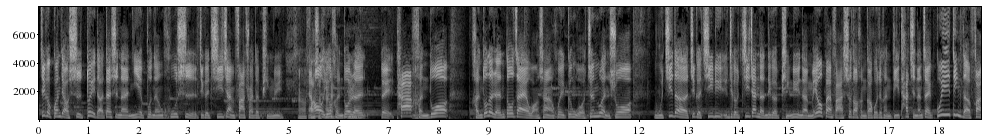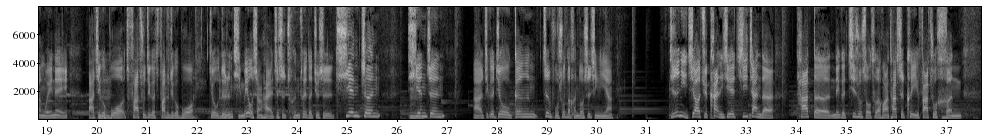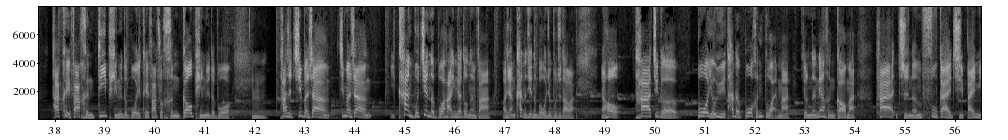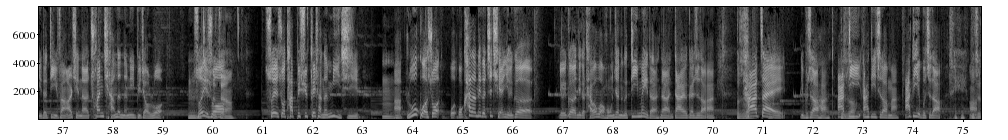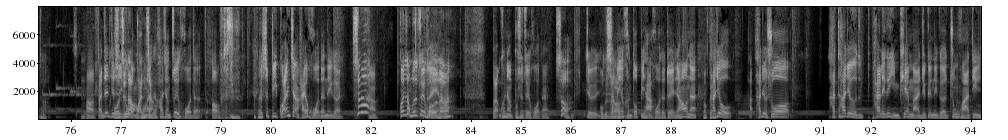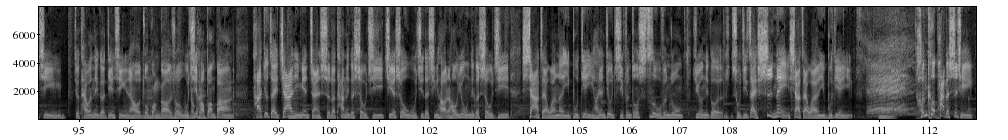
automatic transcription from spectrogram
这个关掉是对的，但是呢，你也不能忽视这个基站发出来的频率。然后有很多人对他很多很多的人都在网上会跟我争论说。五 G 的这个几率，这个基站的那个频率呢，没有办法设到很高或者很低，它只能在规定的范围内把这个波发出，这个发出这个波，就对人体没有伤害，这是纯粹的就是天真，天真啊！这个就跟政府说的很多事情一样，其实你只要去看一些基站的它的那个技术手册的话，它是可以发出很。它可以发很低频率的波，也可以发出很高频率的波。嗯，它是基本上基本上你看不见的波，它应该都能发。好像看得见的波我就不知道了。然后它这个波，由于它的波很短嘛，就能量很高嘛，它只能覆盖几百米的地方，而且呢，穿墙的能力比较弱。嗯，所以说，所以说它必须非常的密集。嗯啊，如果说我我看到那个之前有一个。有一个那个台湾网红叫那个弟妹的，那大家应该知道啊。不知道。他在你不知道哈？阿迪阿迪知道吗？阿迪也不知道。不知道。啊，反正就是一个网红，好像最火的哦，就是比馆长还火的那个。是吗？啊，馆长不是最火的吗？馆馆长不是最火的。是。就上面有很多比他火的，对。然后呢，他就他他就说。他他就拍了一个影片嘛，就跟那个中华电信，就台湾那个电信，然后做广告说五 G 好棒棒。他就在家里面展示了他那个手机接收五 G 的信号，然后用那个手机下载完了一部电影，好像就几分钟四五分钟，就用那个手机在室内下载完一部电影。嗯，很可怕的事情，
